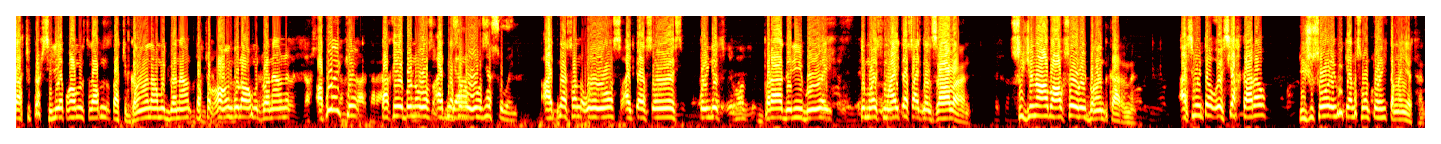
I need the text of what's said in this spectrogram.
तथ पे स्लिप आमुत त्रावन तथ गान आमुत बना तथ आंगुन आमुत बना अप तकरीबन अतनसन अतनस पंडित बरदरी बय तम मातस अतन जालान सह जनाब आव सोरे बंद कर अस तो क्या करो यह सोरे वो तुह तानत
